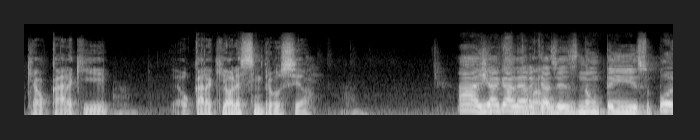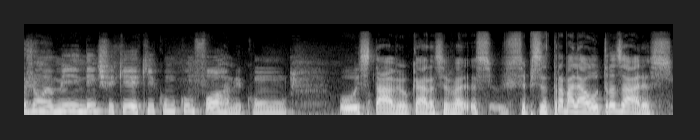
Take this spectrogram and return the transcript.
Que é o cara que. É o cara que olha assim pra você, ó. Ah, e Tipo, a fica galera que maluco. às vezes não tem isso. Pô, João, eu me identifiquei aqui com o conforme, com o estável. Cara, você vai, você precisa trabalhar outras áreas,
